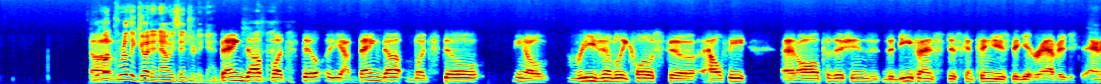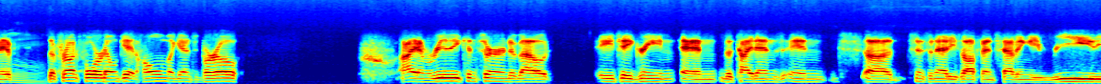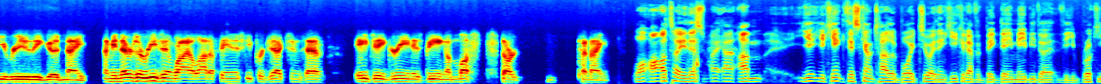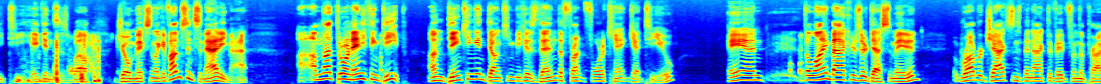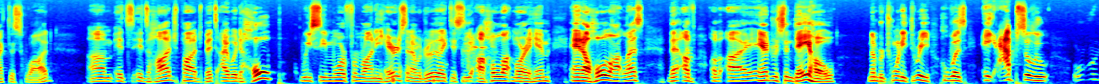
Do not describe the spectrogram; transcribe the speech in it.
He um, looked really good, and now he's injured again. Banged up, but still, yeah, banged up, but still, you know, reasonably close to healthy at all positions. The defense just continues to get ravaged, and if Ooh. the front four don't get home against Burrow, I am really concerned about AJ Green and the tight ends in uh, Cincinnati's offense having a really, really good night. I mean, there's a reason why a lot of fantasy projections have AJ Green as being a must start tonight. Well, I'll tell you this: I, um, you, you can't discount Tyler Boyd too. I think he could have a big day. Maybe the the rookie Tee Higgins as well. Joe Mixon. Like if I'm Cincinnati, Matt, I'm not throwing anything deep. I'm dinking and dunking because then the front four can't get to you. And the linebackers are decimated. Robert Jackson's been activated from the practice squad. Um, it's it's hodgepodge bits. I would hope we see more from Ronnie Harrison. I would really like to see a whole lot more of him and a whole lot less of of uh, Andrew Sendejo, number twenty three, who was a absolute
